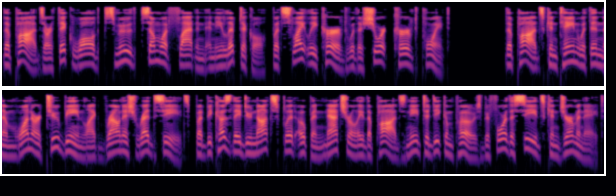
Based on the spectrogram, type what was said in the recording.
The pods are thick-walled, smooth, somewhat flattened and elliptical, but slightly curved with a short, curved point. The pods contain within them one or two bean-like brownish-red seeds, but because they do not split open naturally the pods need to decompose before the seeds can germinate.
